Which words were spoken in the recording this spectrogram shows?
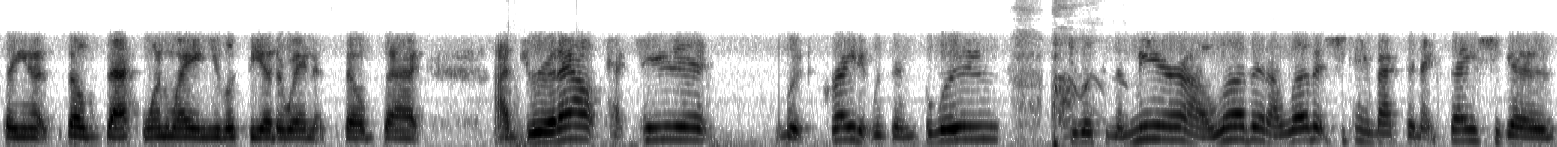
So you know it's spelled Zach one way, and you look the other way, and it's spelled Zach. I drew it out, tattooed it, looked great. It was in blue. She looked in the mirror. I love it. I love it. She came back the next day. She goes,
